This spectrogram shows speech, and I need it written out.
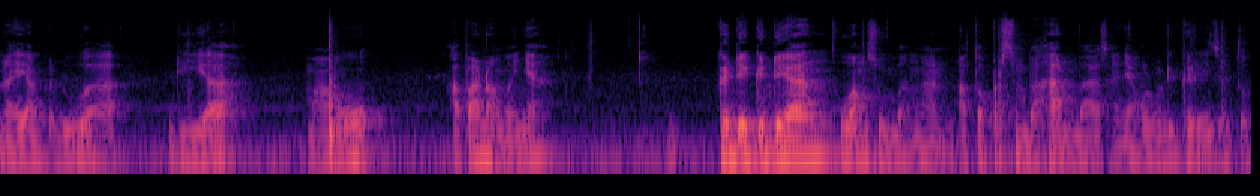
Nah yang kedua dia mau apa namanya gede-gedean uang sumbangan atau persembahan bahasanya kalau di gereja tuh.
